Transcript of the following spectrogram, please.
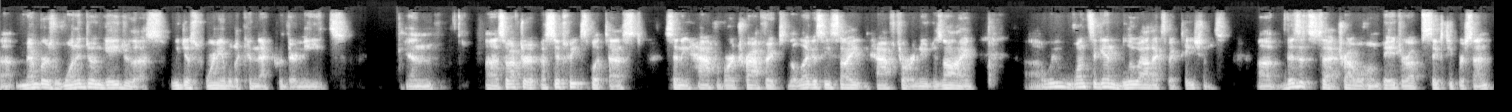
Uh, members wanted to engage with us, we just weren't able to connect with their needs. And uh, so, after a six week split test, sending half of our traffic to the legacy site and half to our new design, uh, we once again blew out expectations. Uh, visits to that travel homepage are up 60%.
